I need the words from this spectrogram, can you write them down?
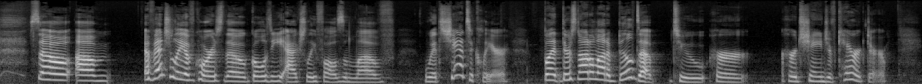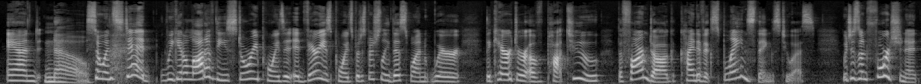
so um, eventually, of course, though, Goldie actually falls in love with Chanticleer, but there's not a lot of build-up to her her change of character. And No. so instead, we get a lot of these story points at, at various points, but especially this one where the character of Patou, the farm dog, kind of explains things to us, which is unfortunate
